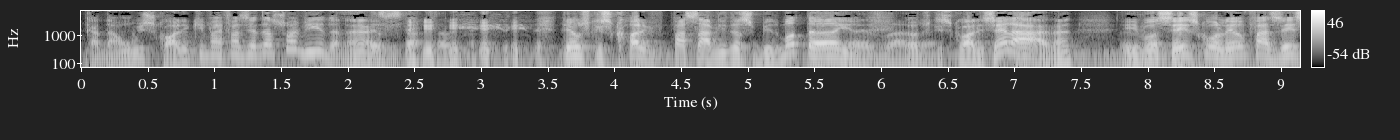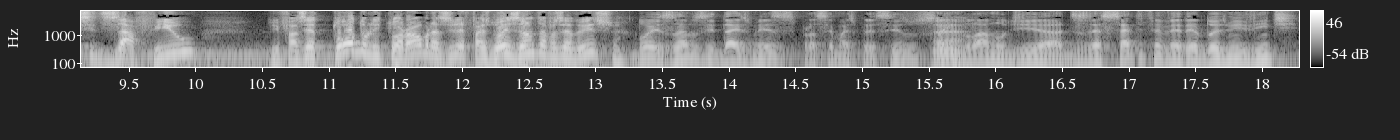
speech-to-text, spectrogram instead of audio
cada um escolhe o que vai fazer da sua vida, né? Tem, uns que escolhem passar a vida subindo montanha, Exatamente. outros que escolhem, sei lá, né? E você escolheu fazer esse desafio de fazer todo o litoral brasileiro. Faz dois anos que está fazendo isso? Dois anos e dez meses, para ser mais preciso, saindo é. lá no dia 17 de fevereiro de 2020,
